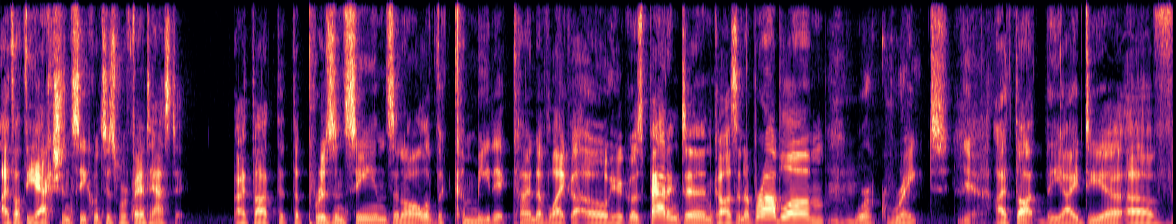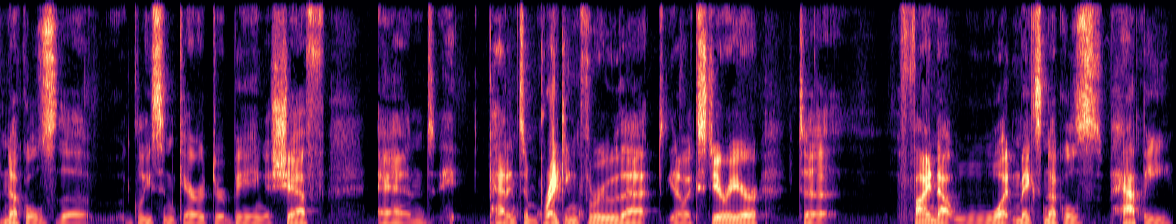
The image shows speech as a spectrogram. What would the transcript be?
I thought the action sequences were fantastic. I thought that the prison scenes and all of the comedic kind of like, uh oh, here goes Paddington causing a problem were great. Yeah. I thought the idea of Knuckles, the Gleeson character, being a chef and Paddington breaking through that, you know, exterior to find out what makes Knuckles happy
